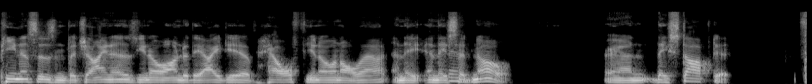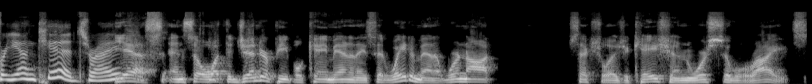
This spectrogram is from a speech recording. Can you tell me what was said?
penises and vaginas, you know, under the idea of health, you know, and all that. And they and they Yeah. said no. And they stopped it. For young kids, right? Yes. And so what the gender people came in and they said, wait a minute, we're not sexual education, we're civil rights.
